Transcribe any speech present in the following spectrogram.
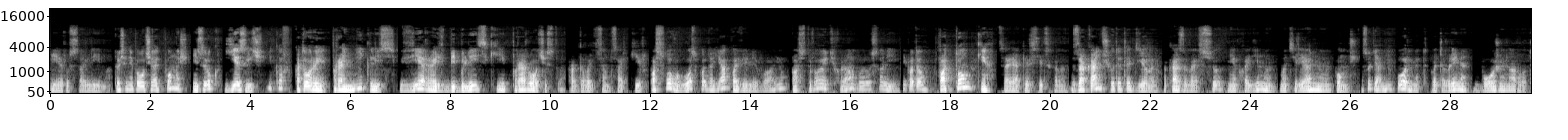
Иерусалима. То есть они получают помощь из рук язычников, которые прониклись верой в библейские пророчества, как говорит сам царь Кир. По слову Господа я повелеваю построить храм в Иерусалиме. И потом потомки царя персидского заканчивают это дело, оказывая всю необходимую материальную помощь. По сути, они кормят в это время Божий народ.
